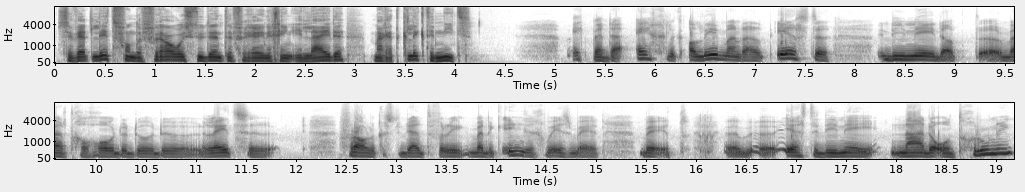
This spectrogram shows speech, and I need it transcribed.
Ze werd lid van de Vrouwenstudentenvereniging in Leiden, maar het klikte niet. Ik ben daar eigenlijk alleen maar naar het eerste diner dat er werd gehouden door de Leidse vrouwelijke studentenvereniging, ben ik ingeweest bij, bij het uh, eerste diner na de ontgroening.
